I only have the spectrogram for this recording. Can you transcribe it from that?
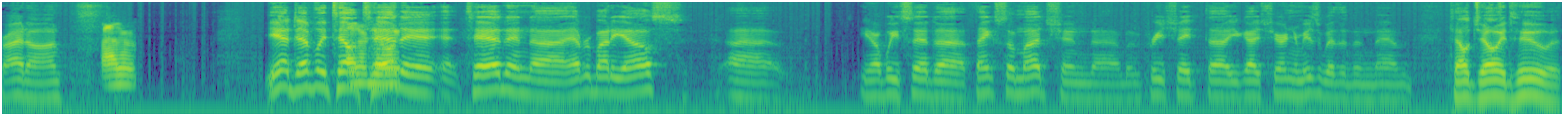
Right on. I don't. Yeah, definitely tell Ted, know. uh, Ted, and uh, everybody else. Uh, you know, we said uh, thanks so much, and uh, we appreciate uh, you guys sharing your music with us, and, and tell Joey too.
